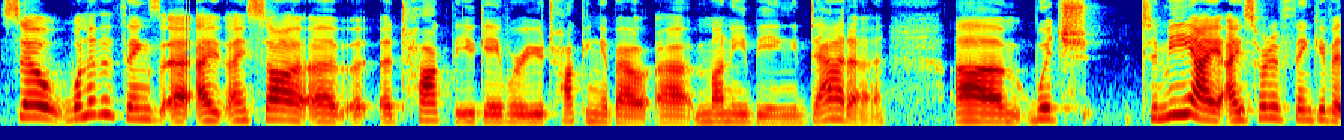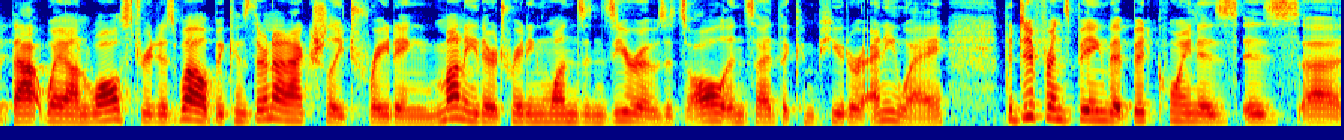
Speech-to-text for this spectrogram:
So one of the things uh, I, I saw a, a, talk that you gave where you're talking about uh, money being data, um, which to me, I, I sort of think of it that way on Wall Street as well because they're not actually trading money, they're trading ones and zeros. It's all inside the computer anyway. The difference being that Bitcoin is, is uh,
